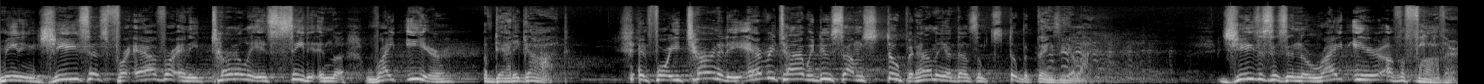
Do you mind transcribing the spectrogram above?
meaning Jesus forever and eternally is seated in the right ear of Daddy God. And for eternity, every time we do something stupid, how many have done some stupid things in your life? Jesus is in the right ear of the Father,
